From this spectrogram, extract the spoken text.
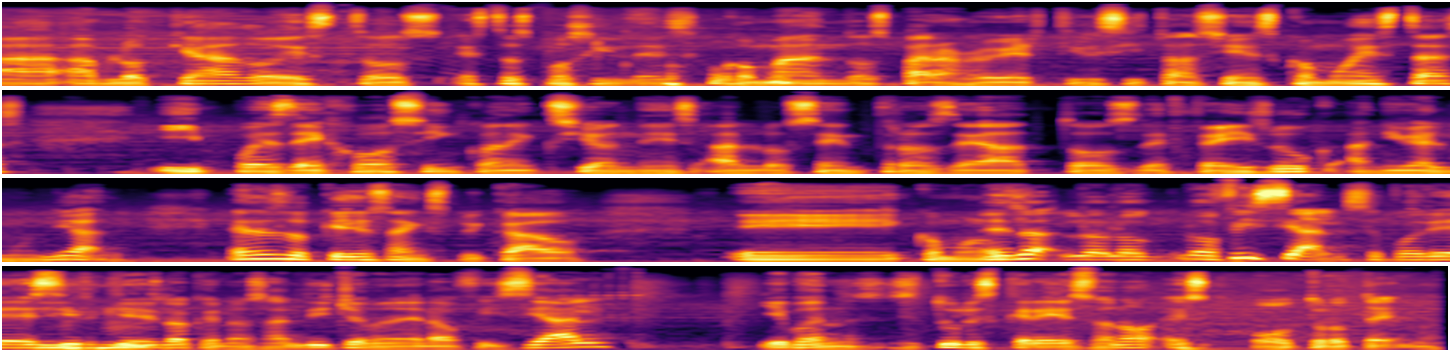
ha, bloqueado estos, estos posibles comandos para revertir situaciones como estas y pues dejó sin conexiones a los centros de datos de Facebook a nivel mundial. Eso es lo que ellos han explicado. Eh, como... Es lo, oficial, se podría decir que es lo que nos han dicho de manera oficial. Y bueno, si tú les crees o no, es otro tema.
